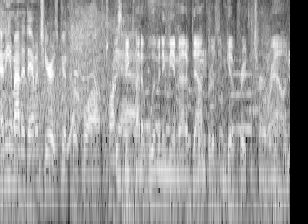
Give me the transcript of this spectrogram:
any amount of damage here is good for Quav. 20. Just be kind of limiting the amount of down throws you can get for it to turn around.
